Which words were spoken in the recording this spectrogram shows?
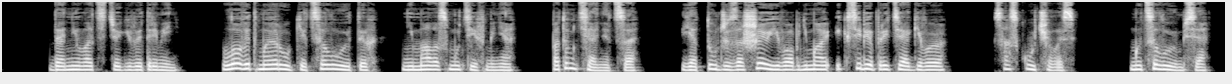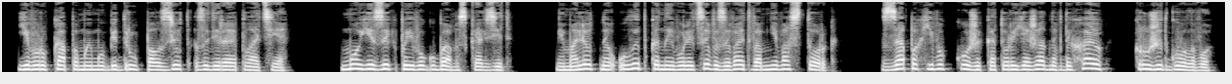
Данил отстегивает ремень. Ловит мои руки, целует их, немало смутив меня. Потом тянется. Я тут же за шею его обнимаю и к себе притягиваю. Соскучилась. Мы целуемся. Его рука по моему бедру ползет, задирая платье. Мой язык по его губам скользит. Мимолетная улыбка на его лице вызывает во мне восторг. Запах его кожи, который я жадно вдыхаю, кружит голову.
